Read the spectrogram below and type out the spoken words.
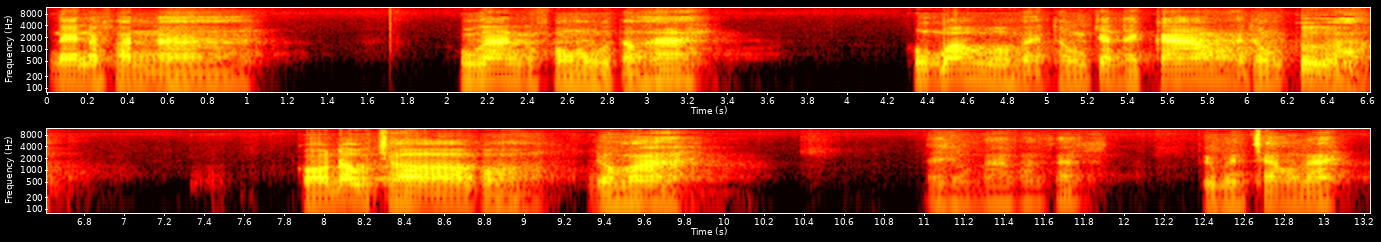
Đây là phần ờ, không gian của phòng ngủ tầng 2 cũng bao gồm hệ thống trần thạch cao, hệ thống cửa, có đầu chờ của điều hòa. Đây chúng ta quan sát từ bên trong ra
